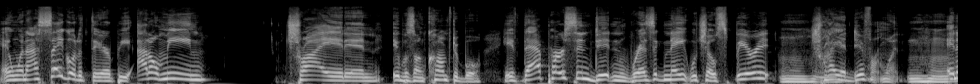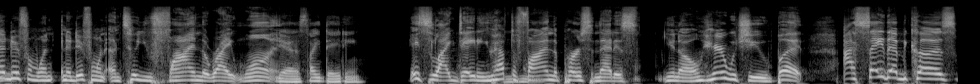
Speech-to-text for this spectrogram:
And when I say go to therapy, I don't mean try it and it was uncomfortable. If that person didn't resonate with your spirit, mm-hmm. try a different one. Mm-hmm. And a different one, and a different one until you find the right one. Yeah, it's like dating. It's like dating. You have to mm-hmm. find the person that is, you know, here with you. But I say that because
